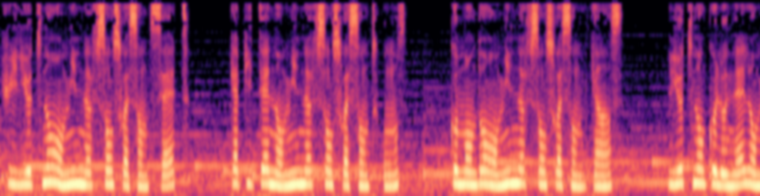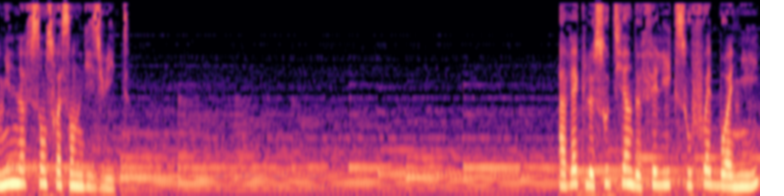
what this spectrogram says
puis lieutenant en 1967, capitaine en 1971, commandant en 1975, lieutenant-colonel en 1978. Avec le soutien de Félix Houphouët-Boigny,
